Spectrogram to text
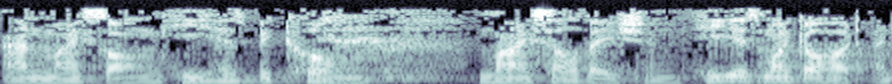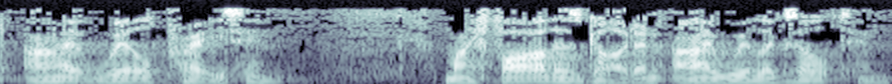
and my song. He has become my salvation. He is my God, and I will praise him. My Father's God, and I will exalt him.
